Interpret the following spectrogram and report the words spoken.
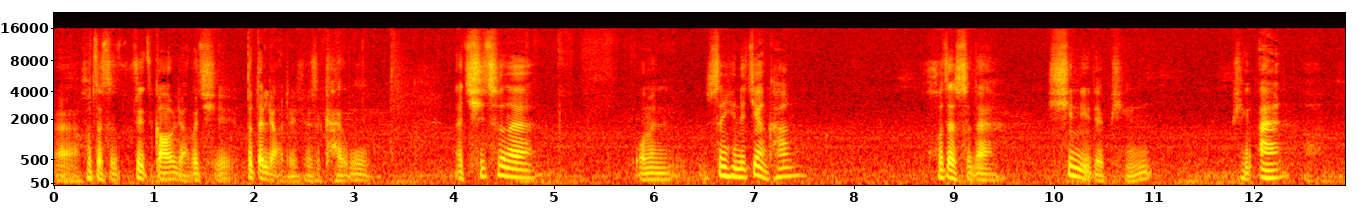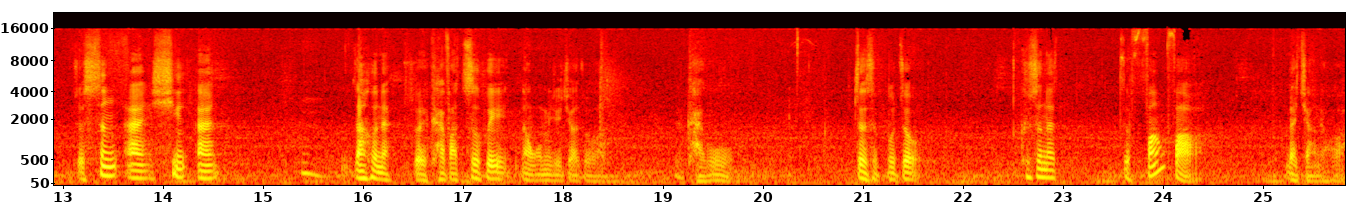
呃，或者是最高了不起不得了的，就是开悟。那其次呢，我们身心的健康，或者是呢，心里的平平安啊，这身安心安。嗯。然后呢，所以开发智慧，那我们就叫做开悟。这是步骤。可是呢，这方法。来讲的话，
